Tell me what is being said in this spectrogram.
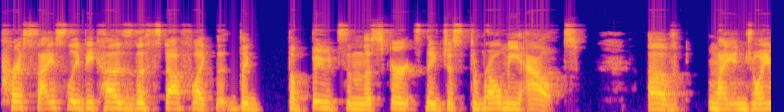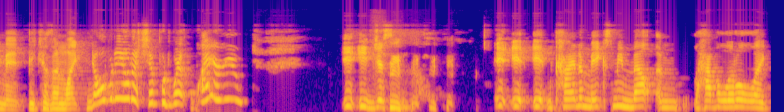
precisely because the stuff like the, the, the boots and the skirts, they just throw me out of my enjoyment because I'm like, nobody on a ship would wear. Why are you? It, it just it it, it kind of makes me melt and have a little like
